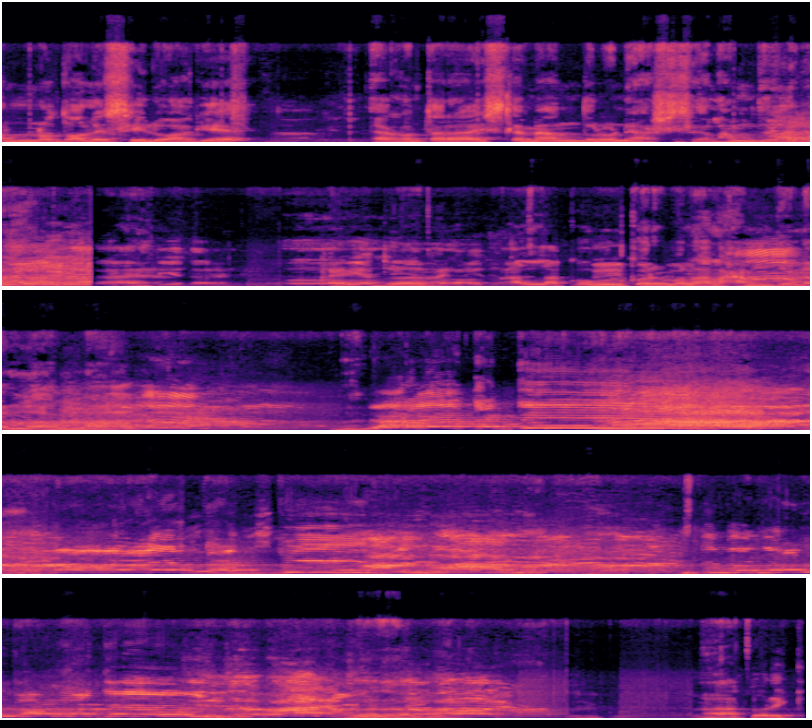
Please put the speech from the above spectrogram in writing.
অন্য দলে ছিল আগে, এখন তারা ইসলামী আন্দোলনে আসছে, আলহামদুলিল্লাহ। আল্লাহ কবুল করে বলে আলহামদুলিল্লাহ হ্যাঁ তরিক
